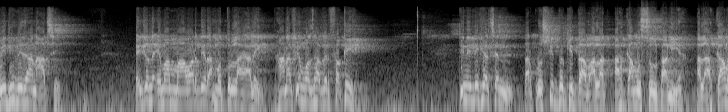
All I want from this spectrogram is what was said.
বিধিবিধান আছে। এই জন্য এমাম মাওয়ার্দি রহমতুল্লাহ আলী হানাফি মজাহের ফকিহ, তিনি লিখেছেন তার প্রসিদ্ধ কিতাব আল আহকাম সুলতানিয়া, আল আহকাম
